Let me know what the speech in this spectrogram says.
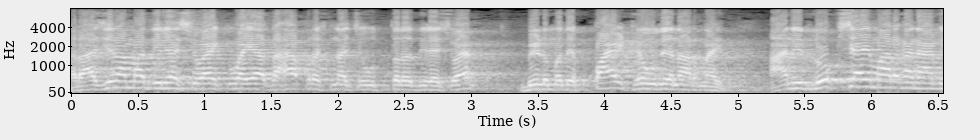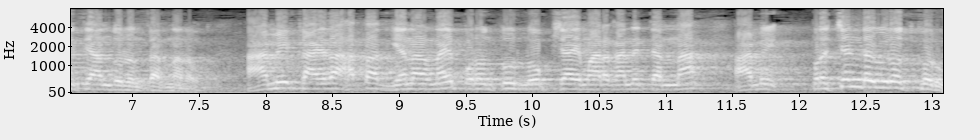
राजीनामा दिल्याशिवाय किंवा या दहा प्रश्नाचे उत्तरं दिल्याशिवाय बीडमध्ये पाय ठेवू देणार नाहीत. आणि लोकशाही मार्गाने आम्ही ते आंदोलन करणार आहोत. आम्ही कायदा हातात घेणार नाही परंतु लोकशाही मार्गाने त्यांना आम्ही प्रचंड विरोध करू.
